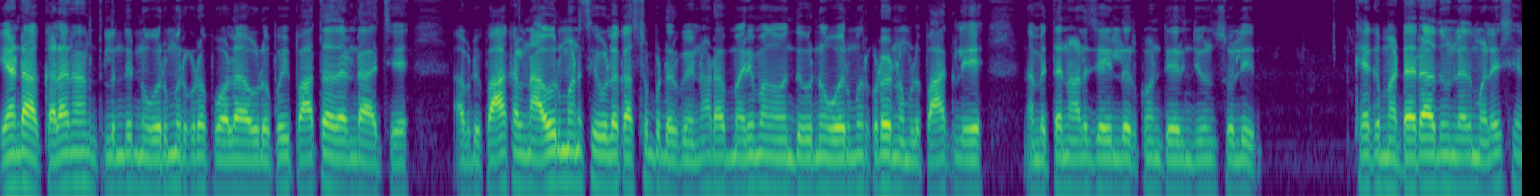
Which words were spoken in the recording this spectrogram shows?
ஏன்டா கல்யாணத்துலேருந்து இன்னும் ஒரு முறை கூட போகல அவட போய் பார்த்தா தான்டா ஆச்சு. அப்படி பார்க்கலனா அவர் மனசு இவ்வளோ கஷ்டப்பட்டு இருக்கும் என்னடா மருமகன் வந்து இன்னும் ஒரு முறை கூட நம்மளை பார்க்கலையே நம்ம எத்தனை நாள் ஜெயிலில் இருக்கோம்னு தெரிஞ்சுன்னு சொல்லி கேட்க மாட்டார். அதுவும் இல்லாத மலேசியா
